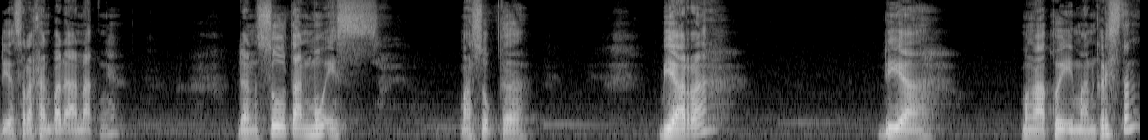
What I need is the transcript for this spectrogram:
dia serahkan pada anaknya. Dan Sultan Muiz masuk ke biara. Dia mengakui iman Kristen.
